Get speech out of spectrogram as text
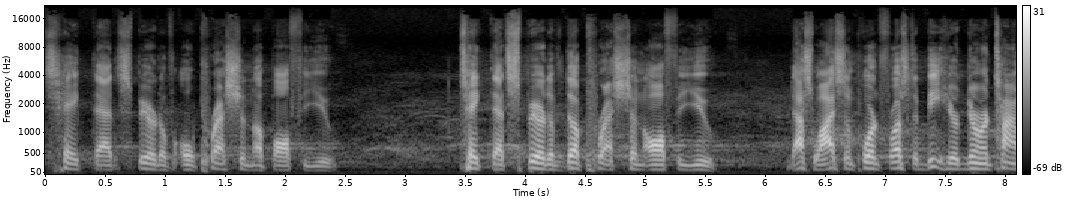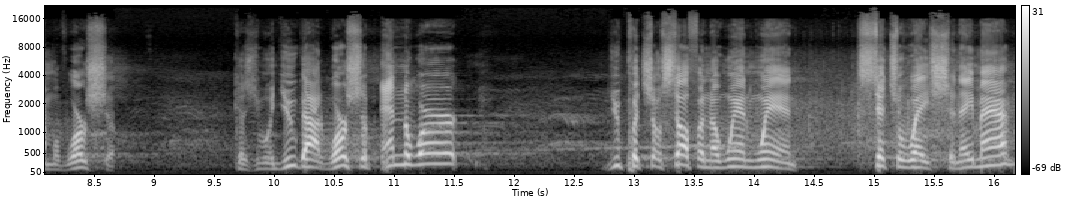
take that spirit of oppression up off of you, take that spirit of depression off of you. That's why it's important for us to be here during time of worship. Because when you got worship and the word, you put yourself in a win win situation. Amen?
